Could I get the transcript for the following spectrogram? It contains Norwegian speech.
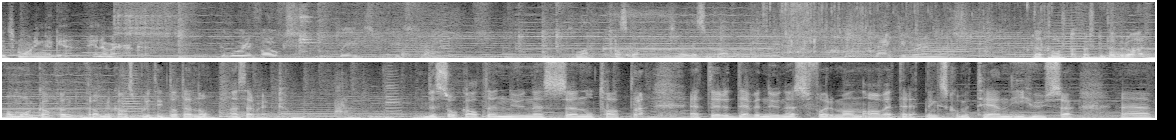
It's morning again in America. Good morning, folks. Please, please. Come on, let's go. Let's go get some coffee. Thank you very much. Det er torsdag 1. februar, og morgenkaffen fra amerikanskpolitikk.no er servert. Det såkalte Nunes-notatet etter David Nunes, formann av etterretningskomiteen i huset,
